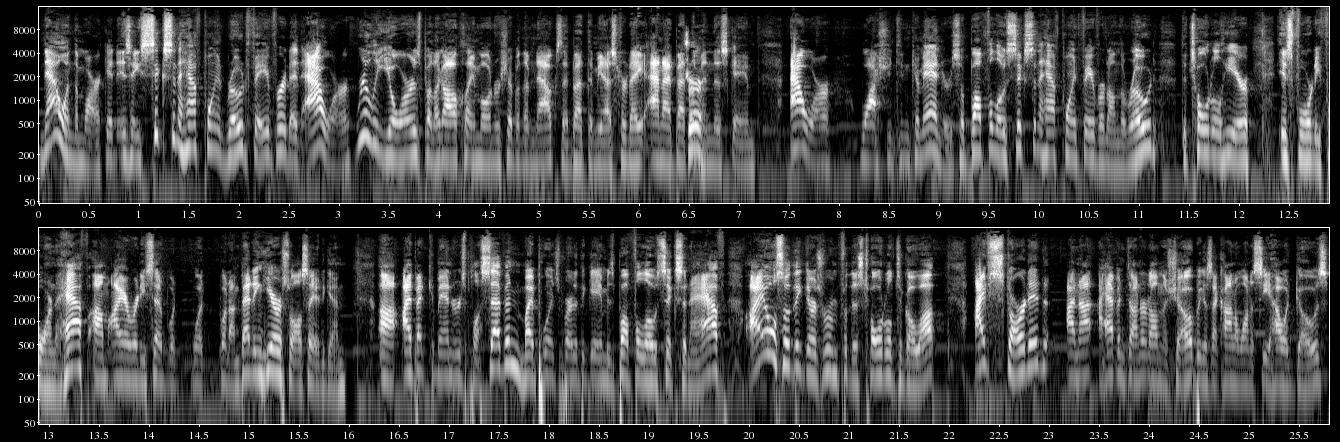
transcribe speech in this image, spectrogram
now in the market is a six and a half point road favorite at our, really yours, but like I'll claim ownership of them now because I bet them yesterday and I bet sure. them in this game. Our Washington Commanders. So Buffalo six and a half point favorite on the road. The total here is 44 and a half. Um, I already said what, what, what I'm betting here, so I'll say it again. Uh, I bet Commanders plus seven. My point spread of the game is Buffalo six and a half. I also think there's room for this total to go up. I've started, I not, I haven't done it on the show because I kind of want to see how it goes.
